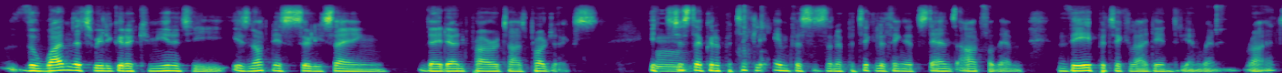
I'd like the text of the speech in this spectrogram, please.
the one that's really good at community is not necessarily saying they don't prioritize projects. It's mm. just they've got a particular emphasis on a particular thing that stands out for them, their particular identity and when, right?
